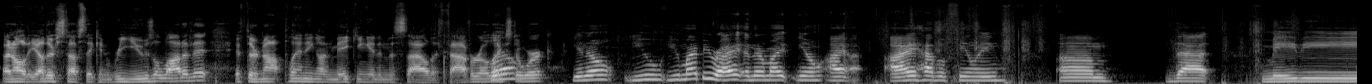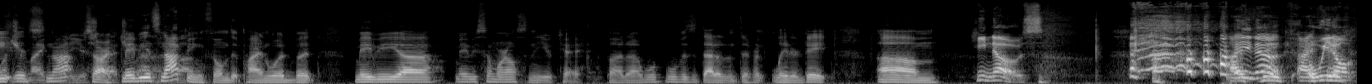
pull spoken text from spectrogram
And all the other stuff, so they can reuse a lot of it if they're not planning on making it in the style that Favreau likes to work. You know, you you might be right, and there might, you know, I I have a feeling um, that maybe it's mic, not. sorry, maybe it's not being filmed at Pinewood, but maybe uh, maybe somewhere else in the UK. But uh, we'll we'll visit that at a different later date. Um, He knows. I he knows. think- I But we think- don't.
